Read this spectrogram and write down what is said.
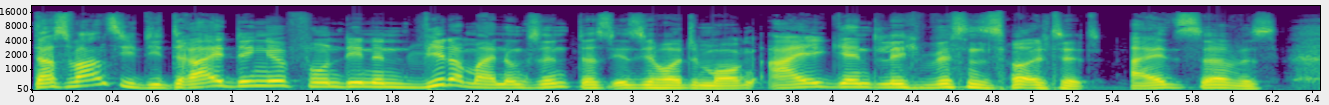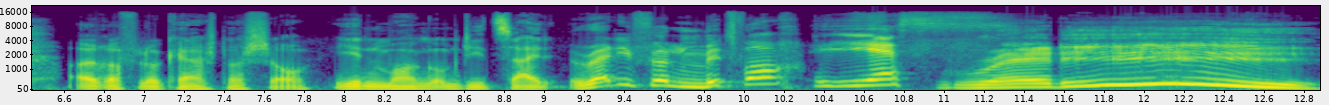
das waren sie, die drei Dinge, von denen wir der Meinung sind, dass ihr sie heute Morgen eigentlich wissen solltet. Ein Service eurer Flo Kerschner Show. Jeden Morgen um die Zeit. Ready für einen Mittwoch? Yes. Ready?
